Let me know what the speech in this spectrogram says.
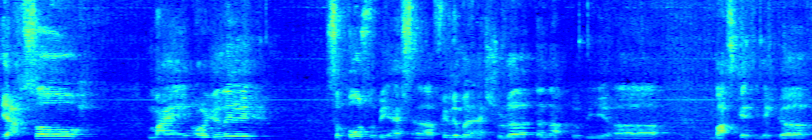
Yeah, so my originally supposed to be as a filament extruder turned out to be a basket maker.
